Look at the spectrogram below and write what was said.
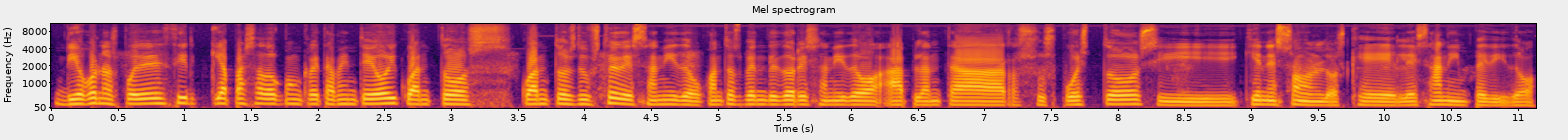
Diego, ¿nos puede decir qué ha pasado concretamente hoy? ¿Cuántos, cuántos de ustedes han ido, cuántos vendedores han ido a plantar sus puestos y quiénes son los que les han impedido?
